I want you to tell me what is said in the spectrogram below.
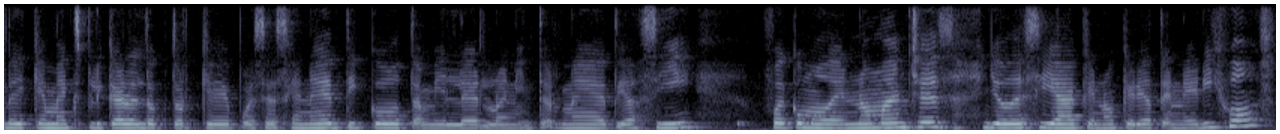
de que me explicara el doctor que pues es genético, también leerlo en internet y así, fue como de no manches, yo decía que no quería tener hijos.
